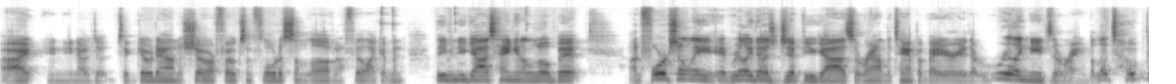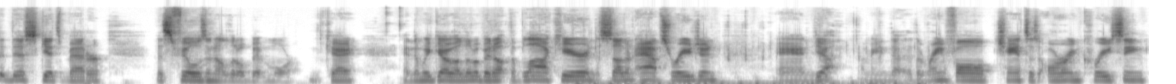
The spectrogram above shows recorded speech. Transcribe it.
All right, and you know, to, to go down to show our folks in Florida some love. And I feel like I've been leaving you guys hanging a little bit. Unfortunately, it really does jip you guys around the Tampa Bay area that really needs the rain. But let's hope that this gets better. This fills in a little bit more. Okay. And then we go a little bit up the block here in the southern Apps region. And yeah, I mean, the, the rainfall chances are increasing.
